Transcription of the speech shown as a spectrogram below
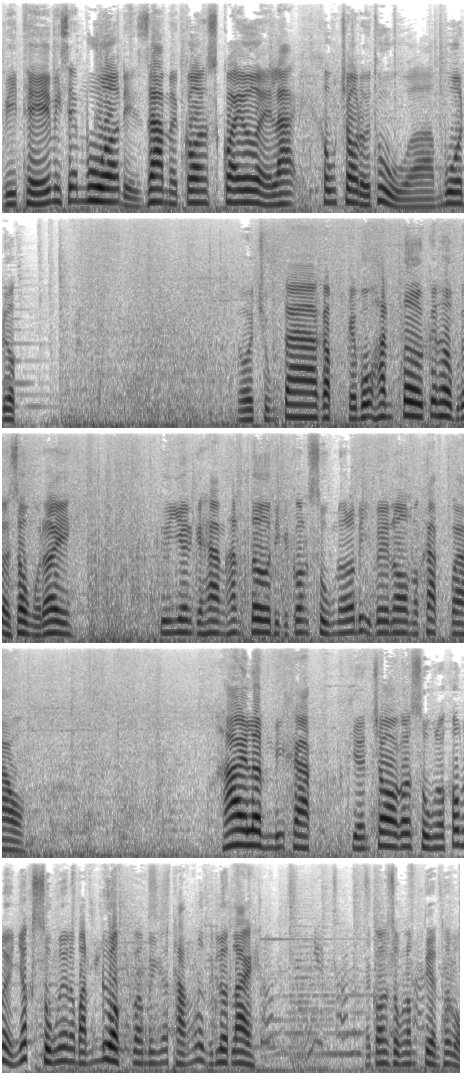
Vì thế mình sẽ mua để giam cái con Squire này lại Không cho đối thủ uh, mua được. Rồi chúng ta gặp cái bộ Hunter kết hợp với cả rồng ở đây. Tuy nhiên, cái hàng Hunter thì cái con súng nó đã bị Venom nó khạc vào. Hai lần bị khạc khiến cho con súng nó không thể nhấc súng lên nó bắn được và mình đã thắng được cái lượt này. Cái con rồng 5 tiền thôi, bỏ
